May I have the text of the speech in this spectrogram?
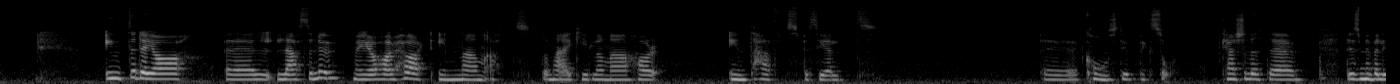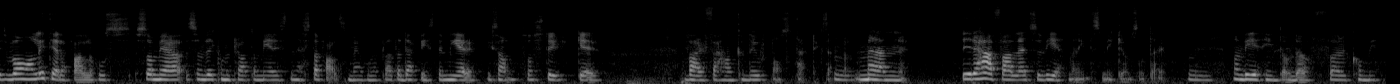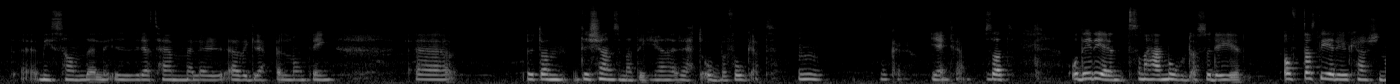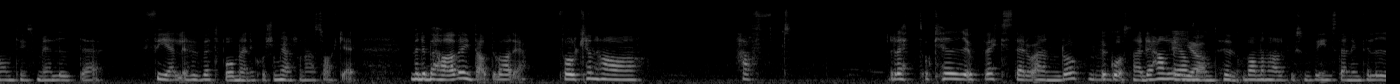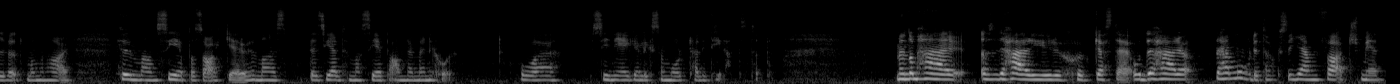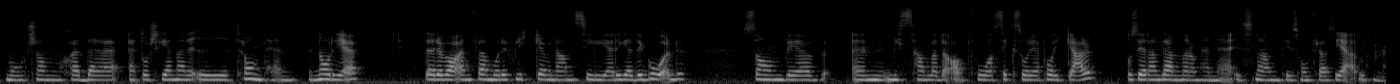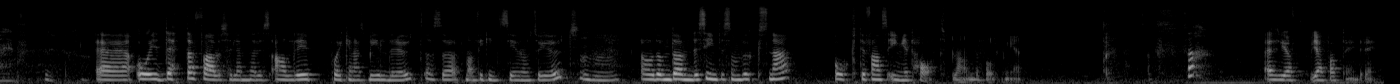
Inte det jag eh, läser nu, men jag har hört innan att de här killarna har inte haft speciellt eh, konstig uppväxt så. Kanske lite, det som är väldigt vanligt i alla fall hos, som, jag, som vi kommer prata mer i nästa fall, som jag kommer prata, där finns det mer liksom, som styrker varför han kunde ha gjort något sånt här till exempel. Mm. Men i det här fallet så vet man inte så mycket om sånt där. Mm. Man vet inte om det har förekommit eh, misshandel i deras hem eller övergrepp eller någonting. Eh, utan det känns som att det är rätt obefogat Mm. Okej. egentligen. Så att, och det är det, såna här mord, alltså det är, oftast är det ju kanske någonting som är lite fel i huvudet på människor som gör såna här saker. Men det behöver inte alltid vara det. Folk kan ha haft rätt okej uppväxter och ändå Mm. begå såna här. Det handlar ju om Ja. någon, hur, vad man har liksom för inställning till livet, vad man har, hur man ser på saker och hur man, speciellt hur man ser på andra människor. Och eh, sin egen liksom mortalitet. Typ. Men de här, alltså det här är ju det sjukaste. Och det här, det här mordet har också jämförts med ett mord som skedde ett år senare i Trondheim i Norge. Där det var en femårig flicka vid namn Silja Redegård som blev eh, misshandlade av två sexåriga pojkar. Och sedan lämnade de henne i snön tills hon frös ihjäl. Men. Eh, och i detta fall så lämnades aldrig pojkarnas bilder ut, alltså att man fick inte se hur de såg ut. Mhm. Och de dömdes inte som vuxna och det fanns inget hat bland befolkningen. Va? Alltså jag, jag fattar inte det. En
